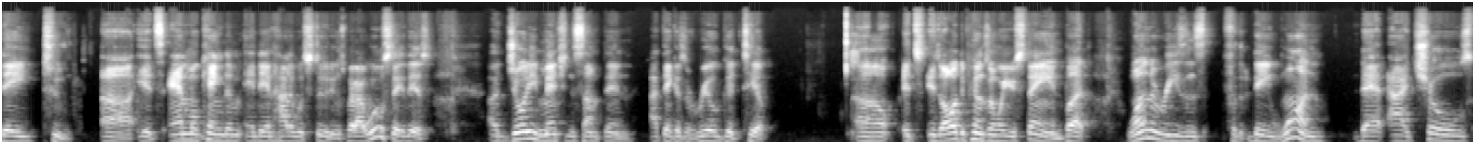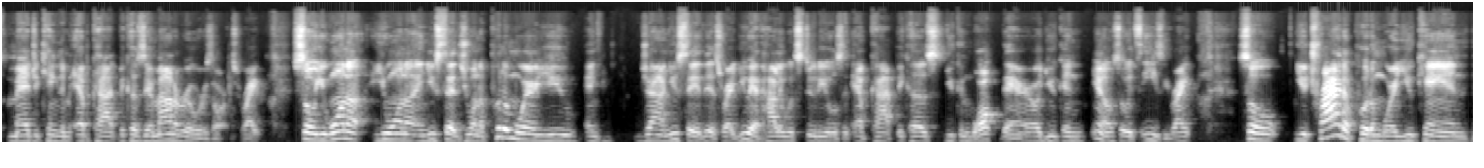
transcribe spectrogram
day two. Uh, it's Animal Kingdom and then Hollywood Studios. But I will say this: uh, Jody mentioned something I think is a real good tip. Uh, it's it all depends on where you're staying, but one of the reasons for the day one that I chose Magic Kingdom Epcot because they're monorail resorts, right? So you wanna you wanna and you said you wanna put them where you and John, you said this, right? You had Hollywood Studios and Epcot because you can walk there or you can, you know, so it's easy, right? So you try to put them where you can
